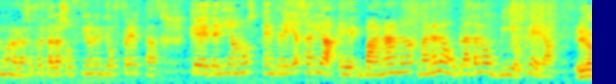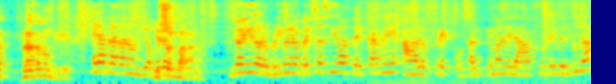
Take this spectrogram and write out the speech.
bueno, las ofertas, las opciones de ofertas que teníamos. Entre ellas salía eh, banana, banana o plátano bio. ¿Qué era? Era plátano bio, Era plátano bio, y pero eso es banana. yo he ido, lo primero que he hecho ha sido acercarme a los frescos, al tema de la fruta y verdura.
